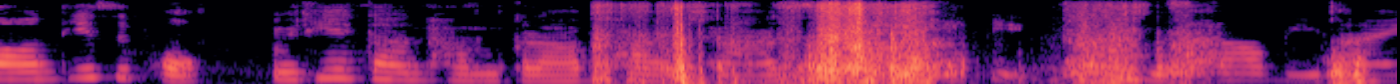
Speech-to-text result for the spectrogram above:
ตอนที่ 16 วิธีการทำกราฟพายชาร์ตมิติด้วย Crystal BI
